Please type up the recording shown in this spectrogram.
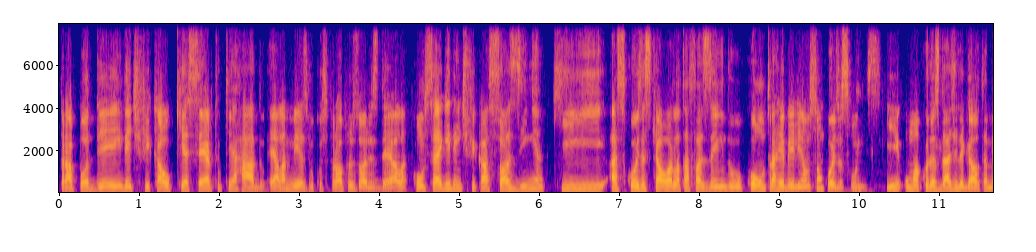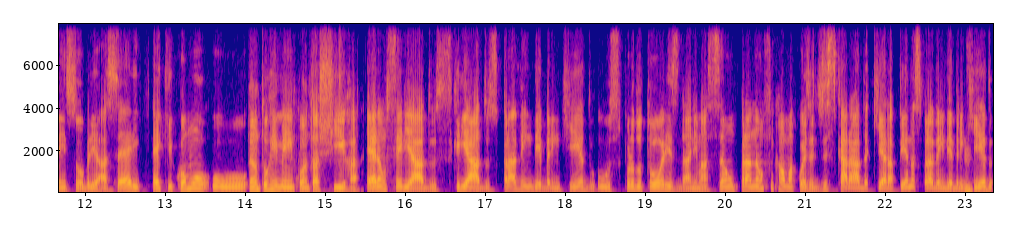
para poder identificar o que é certo e o que é errado. Ela mesma, com os próprios olhos dela, consegue identificar sozinha que as coisas que a Orla está fazendo contra a rebelião são coisas ruins. E uma curiosidade legal também sobre a série é que como o, tanto o He-Man quanto a She-Ra eram seriados criados para vender brinquedo, os produtores da animação, para não ficar uma coisa descarada que era apenas para vender brinquedo,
